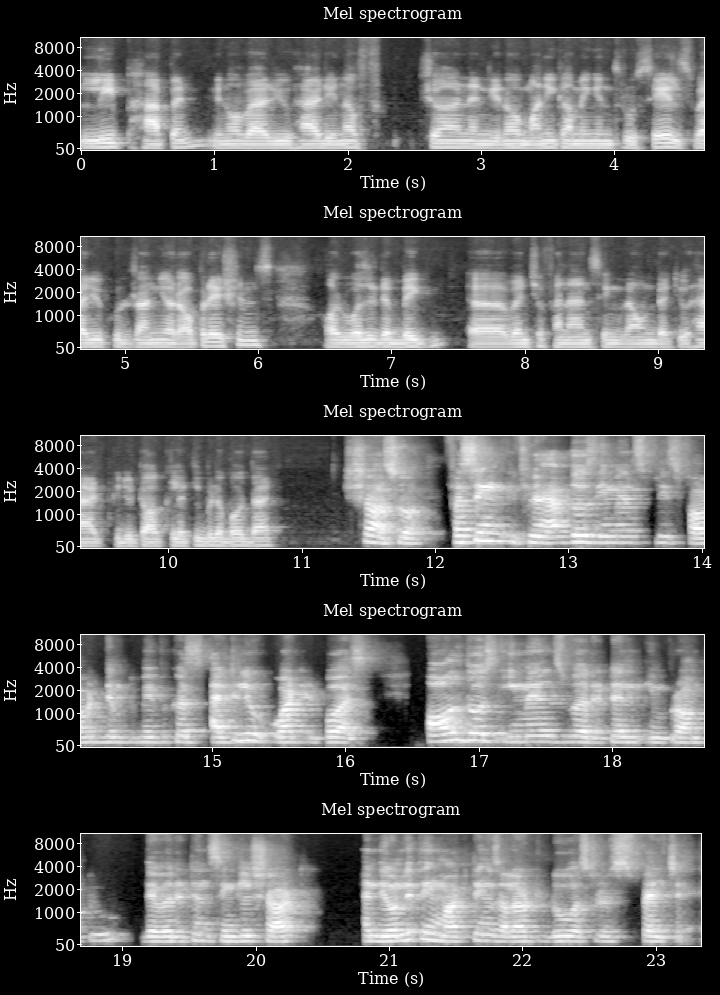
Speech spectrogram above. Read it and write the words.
leap happen? You know, where you had enough churn and you know money coming in through sales, where you could run your operations, or was it a big uh, venture financing round that you had? Could you talk a little bit about that? Sure. So first thing, if you have those emails, please forward them to me because I'll tell you what it was all those emails were written impromptu. They were written single shot. And the only thing marketing is allowed to do was to spell check,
